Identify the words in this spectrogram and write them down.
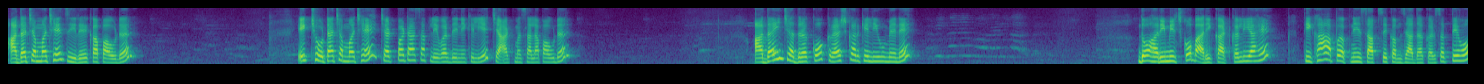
आधा चम्मच है ज़ीरे का पाउडर। एक छोटा चम्मच है चटपटा सा फ्लेवर देने के लिए चाट मसाला पाउडर। आधा इंच अदरक को क्रश करके ली हूँ मैंने। दो हरी मिर्च को बारीक काट कर लिया है। तीखा आप अपने हिसाब से कम ज़्यादा कर सकते हो।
